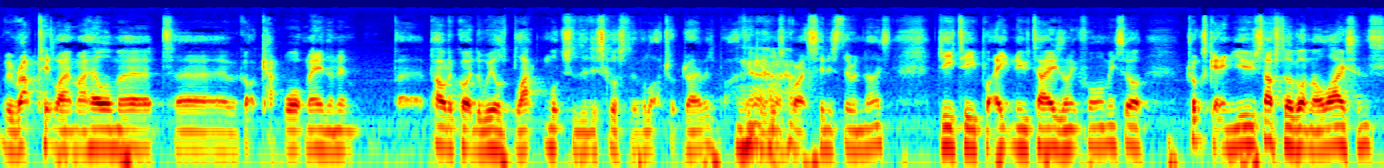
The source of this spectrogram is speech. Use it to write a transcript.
We wrapped it like my helmet. Uh, we've got a catwalk made on it. Uh, powder coated the wheels black, much to the disgust of a lot of truck drivers, but I think it looks quite sinister and nice. GT put eight new tyres on it for me, so truck's getting used. I've still got no license.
